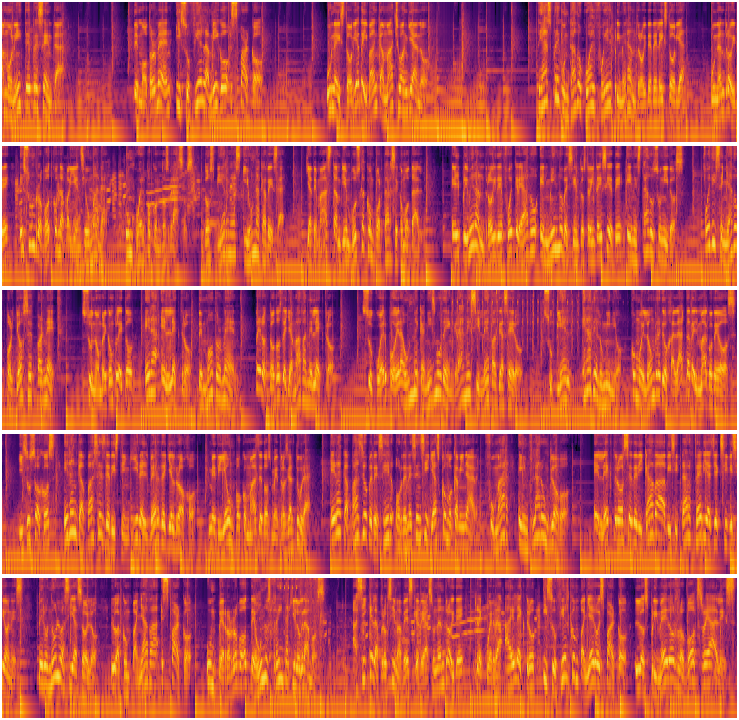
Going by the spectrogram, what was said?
Amonite presenta The Motorman y su fiel amigo Sparko. Una historia de Iván Camacho Anguiano. ¿Te has preguntado cuál fue el primer androide de la historia? Un androide es un robot con apariencia humana, un cuerpo con dos brazos, dos piernas y una cabeza, y además también busca comportarse como tal. El primer androide fue creado en 1937 en Estados Unidos. Fue diseñado por Joseph Barnett. Su nombre completo era Electro, The Motor Man, pero todos le llamaban Electro. Su cuerpo era un mecanismo de engranes y levas de acero. Su piel era de aluminio, como el hombre de hojalata del mago de Oz. Y sus ojos eran capaces de distinguir el verde y el rojo. Medía un poco más de 2 metros de altura era capaz de obedecer órdenes sencillas como caminar, fumar e inflar un globo. Electro se dedicaba a visitar ferias y exhibiciones, pero no lo hacía solo, lo acompañaba Sparko, un perro robot de unos 30 kilogramos. Así que la próxima vez que veas un androide, recuerda a Electro y su fiel compañero Sparko, los primeros robots reales.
